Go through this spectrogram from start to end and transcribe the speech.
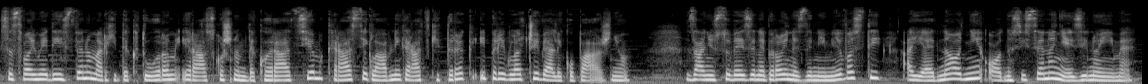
Sa svojim jedinstvenom arhitekturom i raskošnom dekoracijom krasi glavni gradski trg i privlači veliku pažnju. Za nju su vezane brojne zanimljivosti, a jedna od njih odnosi se na njezino ime –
